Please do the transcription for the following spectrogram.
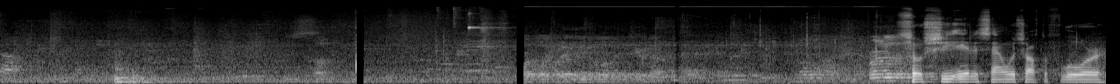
It. So she ate a sandwich off the floor.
